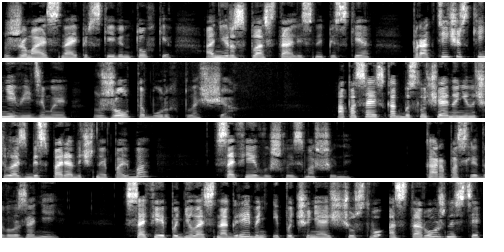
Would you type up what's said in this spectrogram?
Сжимая снайперские винтовки, они распластались на песке, практически невидимые в желто-бурых плащах. Опасаясь, как бы случайно не началась беспорядочная пальба, София вышла из машины. Кара последовала за ней. София поднялась на гребень и, подчиняясь чувству осторожности,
